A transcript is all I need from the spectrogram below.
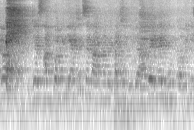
এবং যে সাব কমিটি আছে, সেটা আপনাদের কাছে দিতে হবে, এটাই মূল কমিটি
